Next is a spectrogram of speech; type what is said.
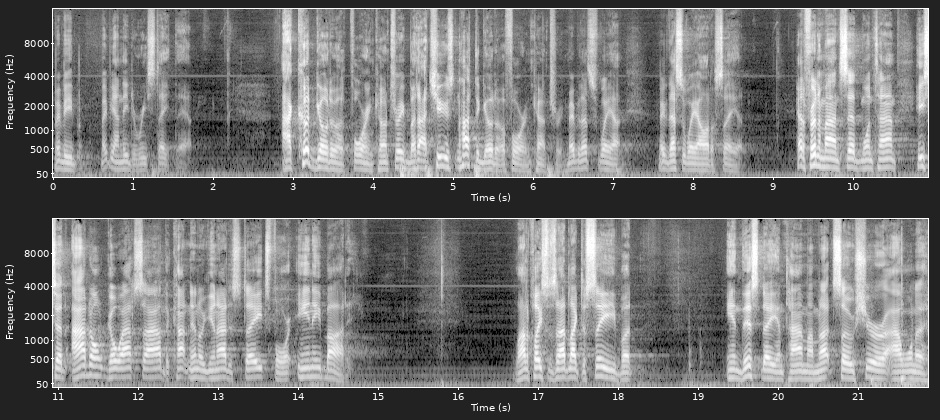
Maybe, maybe I need to restate that. I could go to a foreign country, but I choose not to go to a foreign country. Maybe that's the way I, maybe that's the way I ought to say it. Had a friend of mine said one time, he said, I don't go outside the continental United States for anybody. A lot of places I'd like to see, but in this day and time, I'm not so sure I want to.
